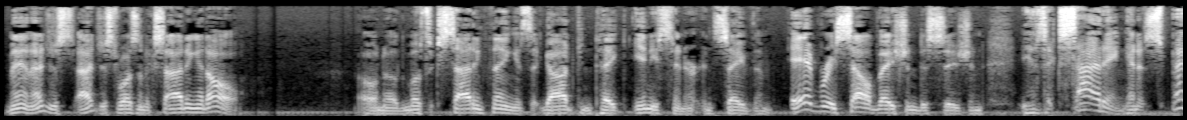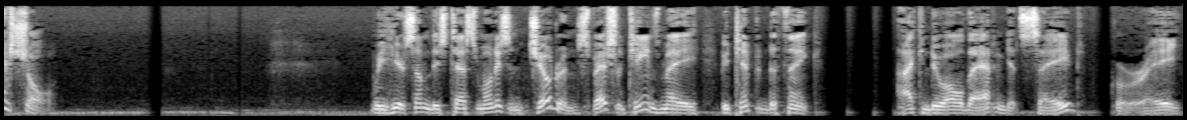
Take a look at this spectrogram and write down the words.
Man, I just, I just wasn't exciting at all. Oh no, the most exciting thing is that God can take any sinner and save them. Every salvation decision is exciting and it's special. We hear some of these testimonies, and children, especially teens, may be tempted to think, I can do all that and get saved. Great.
